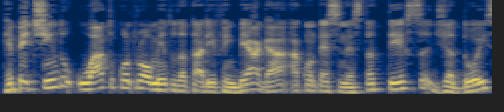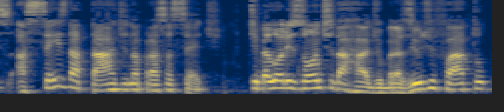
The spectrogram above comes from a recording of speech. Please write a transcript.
Repetindo, o ato contra o aumento da tarifa em BH acontece nesta terça, dia 2, às 6 da tarde, na Praça 7. De Belo Horizonte, da Rádio Brasil de Fato,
